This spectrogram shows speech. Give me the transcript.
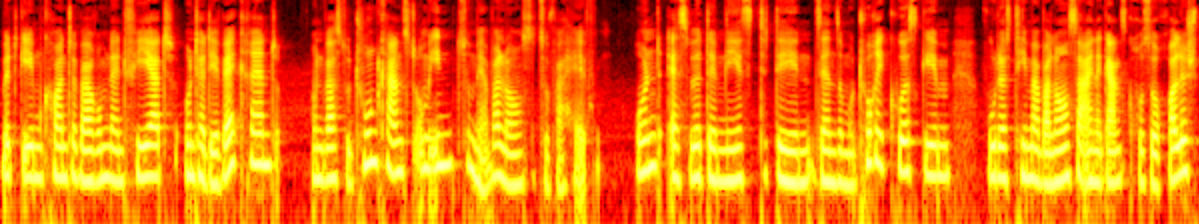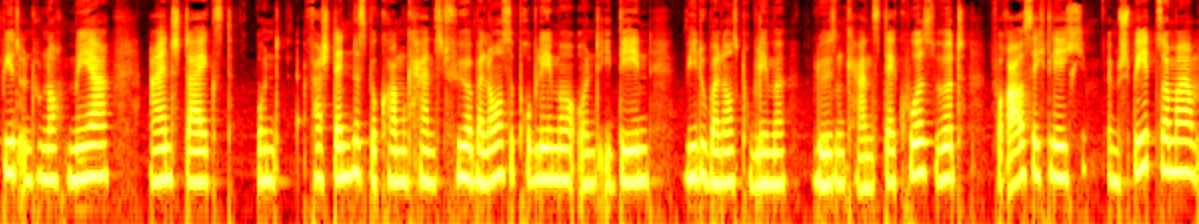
mitgeben konnte, warum dein Pferd unter dir wegrennt und was du tun kannst, um ihm zu mehr Balance zu verhelfen. Und es wird demnächst den Sensomotorikkurs geben, wo das Thema Balance eine ganz große Rolle spielt und du noch mehr einsteigst und Verständnis bekommen kannst für Balanceprobleme und Ideen, wie du Balanceprobleme lösen kannst. Der Kurs wird voraussichtlich im Spätsommer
